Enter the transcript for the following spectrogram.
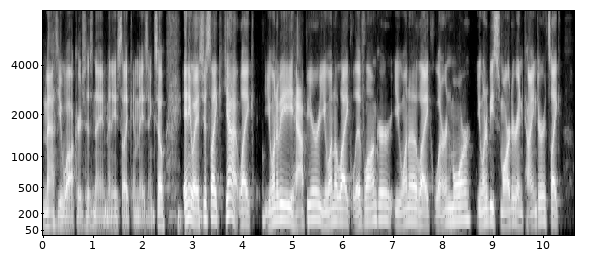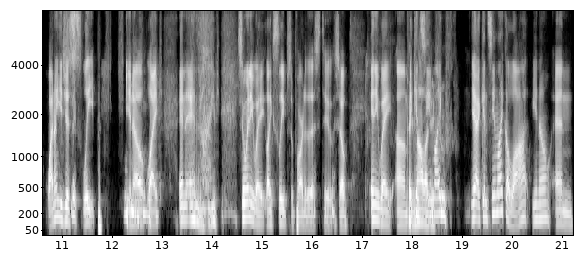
Matthew Walker's his name, and he's like amazing. So, anyway, it's just like, yeah, like you want to be happier, you want to like live longer, you want to like learn more, you want to be smarter and kinder. It's like, why don't you just sleep? sleep? You know, like, and and like, so anyway, like sleep's a part of this too. So, anyway, um, it can seem like, yeah, it can seem like a lot, you know, and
